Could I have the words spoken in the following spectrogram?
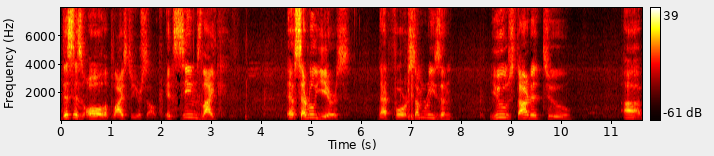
This is all applies to yourself. It seems like uh, several years that for some reason you started to uh,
